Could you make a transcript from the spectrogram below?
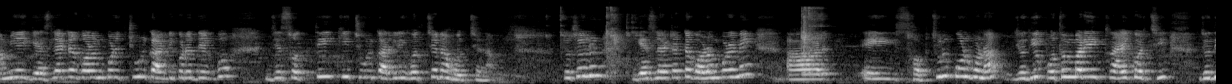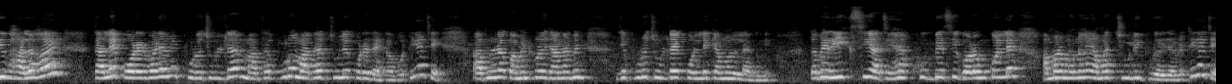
আমি এই গ্যাস লাইটার গরম করে চুল কাটলি করে দেখব যে সত্যিই কি চুল কাটলি হচ্ছে না হচ্ছে না। তো চলুন গ্যাস লাইটারটা গরম করে নিই। আর এই সব চুল করব না, যদিও প্রথমবার এই ট্রাই করছি, যদি ভালো হয়, তাহলে পরের বারে আমি পুরো চুলটা মাথা, পুরো মাথার চুলে করে দেখাবো, ঠিক আছে? আপনারা কমেন্ট করে জানাবেন যে পুরো চুলটায় করলে কেমন লাগবে। তবে রিক্সই আছে হ্যাঁ খুব বেশি গরম করলে আমার মনে হয় আমার চুলই পুড়ে যাবে, ঠিক আছে?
